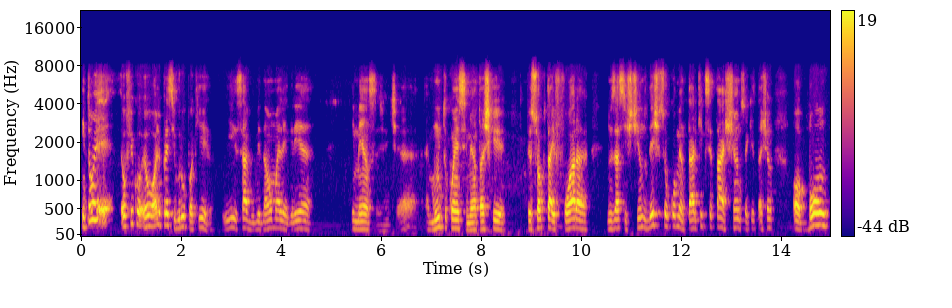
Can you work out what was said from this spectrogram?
Então é, eu fico, eu olho para esse grupo aqui e sabe, me dá uma alegria imensa, gente. É, é muito conhecimento. Acho que o pessoal que está aí fora nos assistindo, deixe o seu comentário. O que, que você está achando? Isso aqui está achando ó, bom,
